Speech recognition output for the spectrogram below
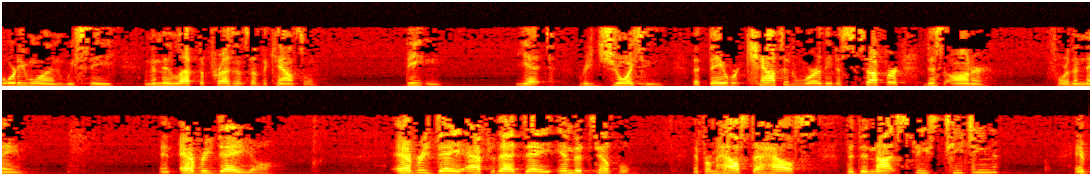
41, we see, and then they left the presence of the council, beaten, yet rejoicing that they were counted worthy to suffer dishonor for the name. And every day, y'all, every day after that day in the temple and from house to house, they did not cease teaching and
